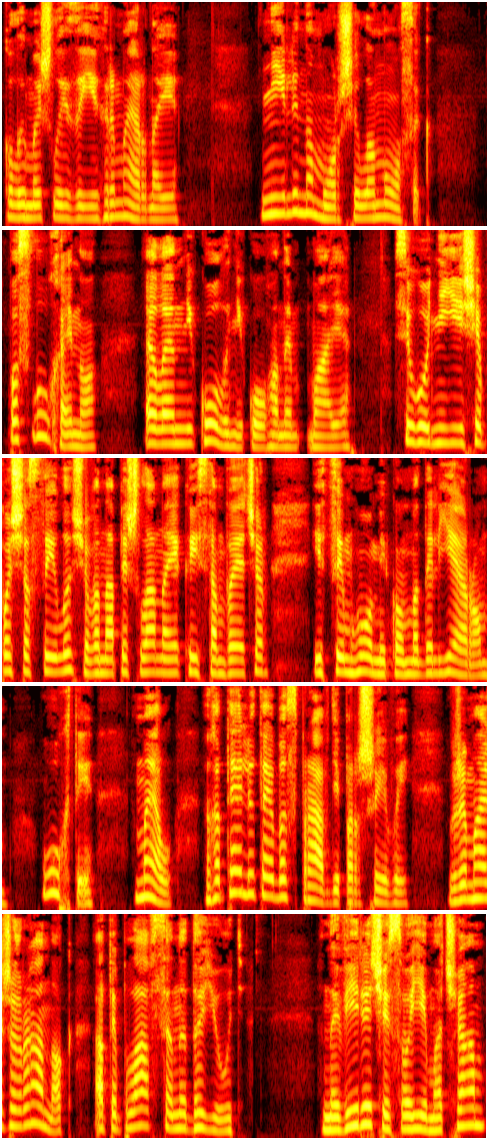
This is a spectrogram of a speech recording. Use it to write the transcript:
коли ми йшли з її гримерної. Нілі наморщила носик. Послухай но, Елен ніколи нікого не має. Сьогодні їй ще пощастило, що вона пішла на якийсь там вечір із цим гоміком модельєром. Ух ти, Мел, готель у тебе справді паршивий. Вже майже ранок, а тепла все не дають. Не вірячи своїм очам,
